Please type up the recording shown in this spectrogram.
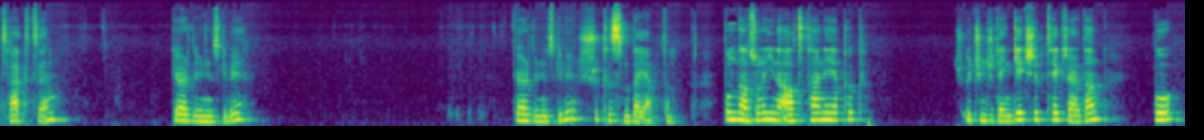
taktım. Gördüğünüz gibi gördüğünüz gibi şu kısmı da yaptım. Bundan sonra yine 6 tane yapıp şu üçüncüden geçirip tekrardan bu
